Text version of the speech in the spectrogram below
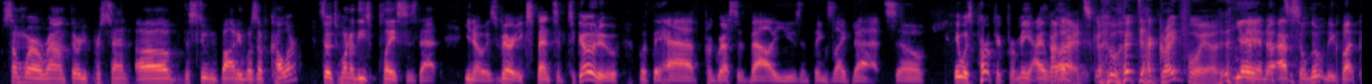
somewhere around 30% of the student body was of color. So it's one of these places that, you know, is very expensive to go to, but they have progressive values and things like that. So it was perfect for me. I love it. It's worked out great for you. yeah, yeah, no, absolutely. But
